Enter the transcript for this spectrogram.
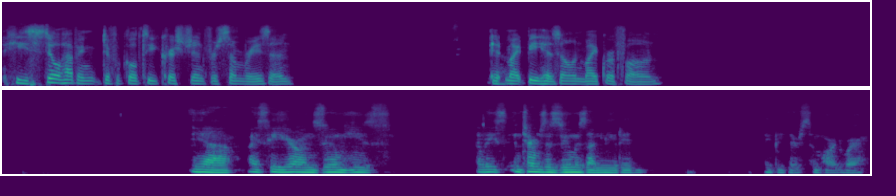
he's still having difficulty, Christian, for some reason. It might be his own microphone. Yeah, I see here on Zoom he's at least in terms of Zoom is unmuted. Maybe there's some hardware.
